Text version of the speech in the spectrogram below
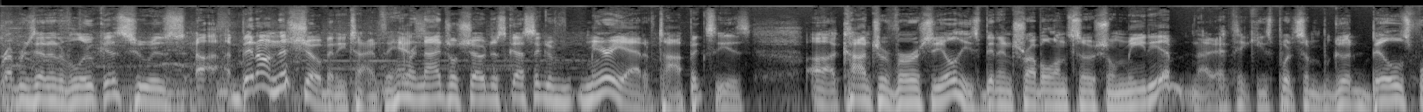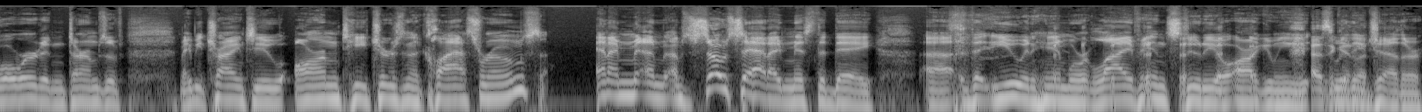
Representative Lucas, who has uh, been on this show many times, the Hammer and Nigel show, discussing a myriad of topics. He is uh, controversial. He's been in trouble on social media. I I think he's put some good bills forward in terms of maybe trying to arm teachers in the classrooms. And I'm, I'm, I'm so sad I missed the day uh, that you and him were live in studio arguing with one. each other.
